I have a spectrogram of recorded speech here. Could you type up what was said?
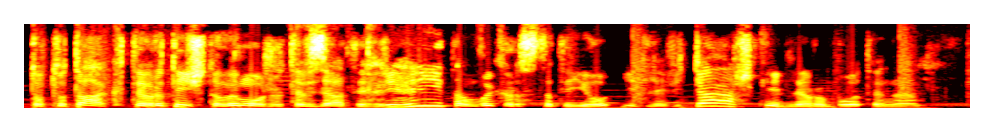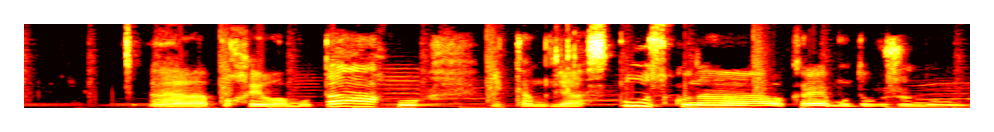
Тобто, так, теоретично ви можете взяти грі-грі, там використати його і для відтяжки, і для роботи на е, похилому даху, і там для спуску на окрему довжину.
